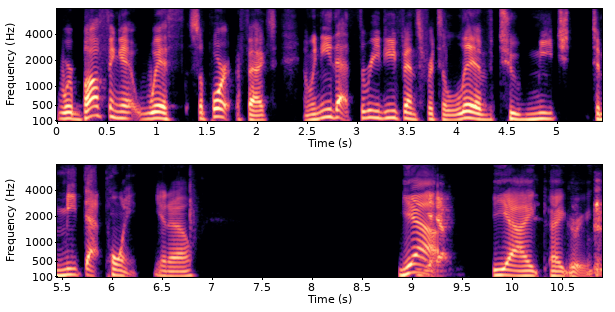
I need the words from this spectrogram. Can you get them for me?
we're buffing it with support effects, and we need that three defense for it to live to meet to meet that point, you know. Yeah, yeah, I, I agree.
